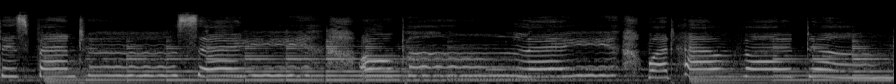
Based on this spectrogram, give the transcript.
this fantasy openly, what have I done?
